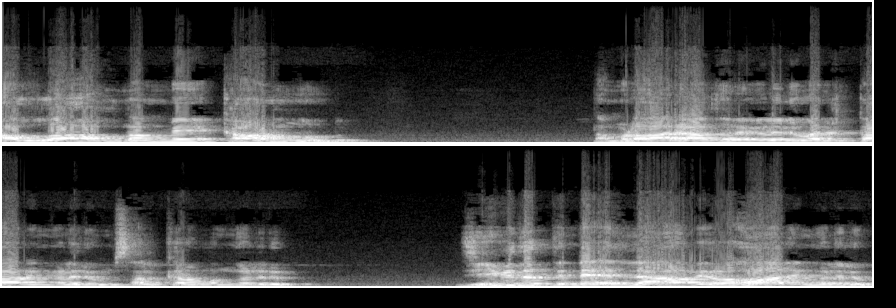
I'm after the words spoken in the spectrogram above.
അള്ളാഹു നമ്മെ കാണുന്നുണ്ട്. നമ്മുടെ ആരാധനകളിലും അനുഷ്ഠാനങ്ങളിലും സൽക്കർമ്മങ്ങളിലും ജീവിതത്തിന്റെ എല്ലാ വ്യവഹാരങ്ങളിലും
